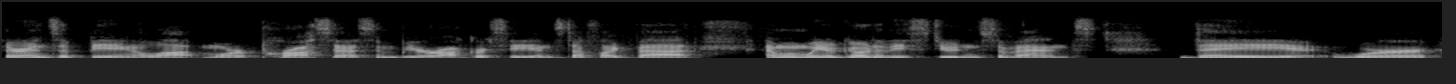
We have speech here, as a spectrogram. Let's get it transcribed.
there ends up being a lot more process and bureaucracy and stuff like that. And when we would go to these students events, they were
